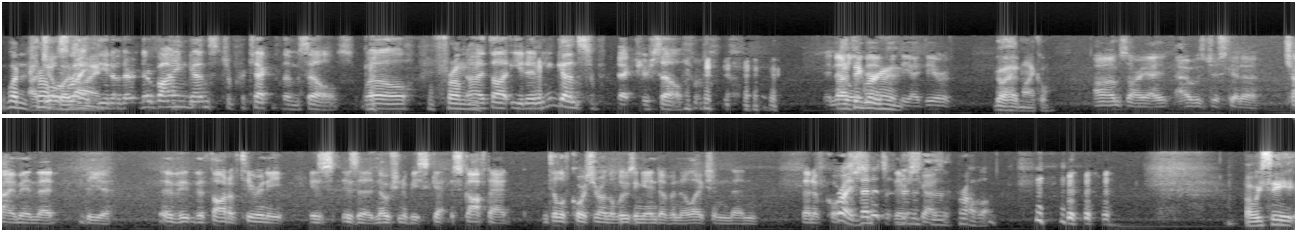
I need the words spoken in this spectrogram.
It wasn't Trump. Uh, right. You know, they're they're buying guns to protect themselves. Well, from I thought you didn't need guns to protect yourself. and I think we're going to the idea of. Go ahead, Michael. Oh, I'm sorry. I, I was just going to chime in that the, uh, the the thought of tyranny is is a notion to be scoffed at until, of course, you're on the losing end of an election. Then, then of course, right. Then it's, then it's a problem. but we see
